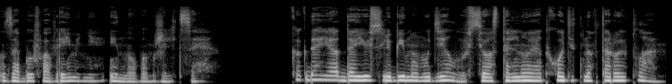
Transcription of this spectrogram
забыв о времени и новом жильце. Когда я отдаюсь любимому делу, все остальное отходит на второй план.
